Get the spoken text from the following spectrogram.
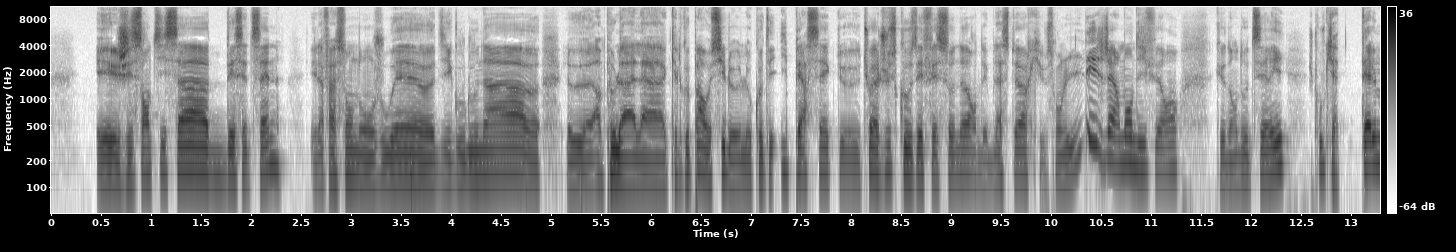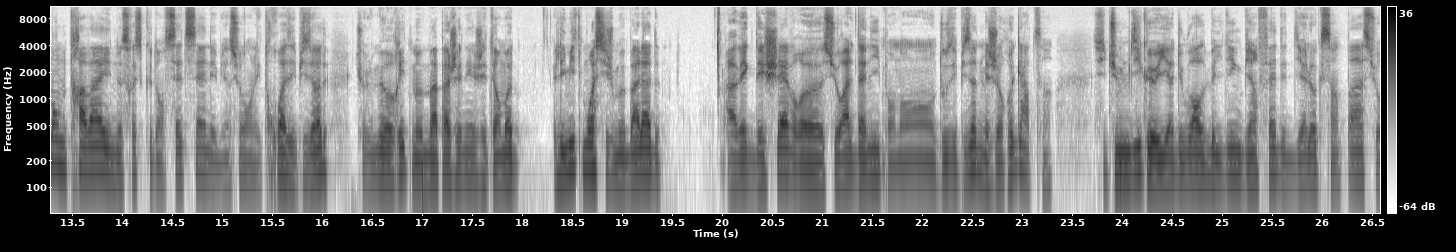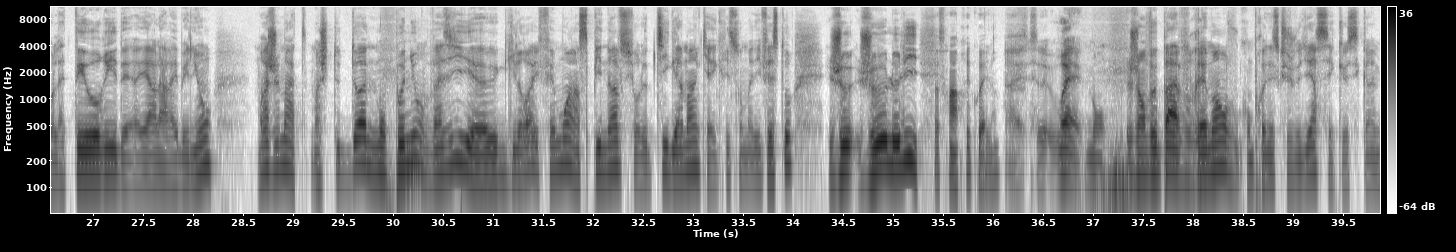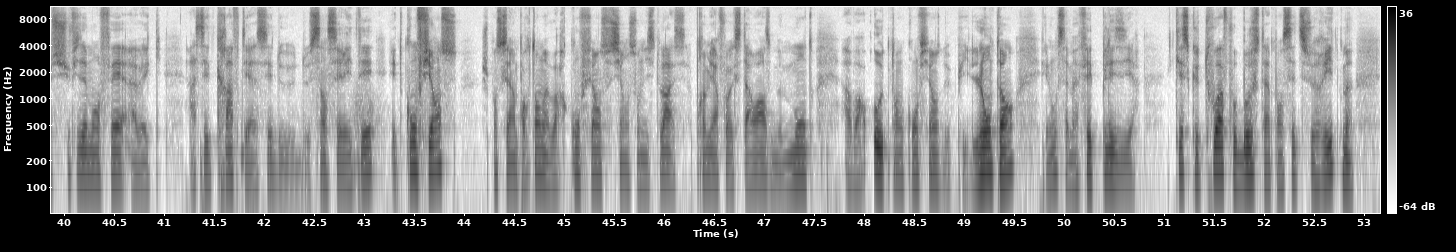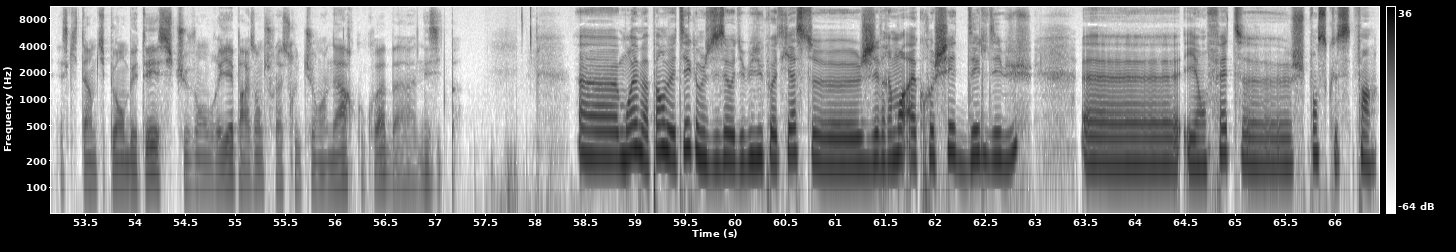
Et j'ai senti ça dès cette scène. Et la façon dont jouait euh, Diego Luna, euh, le- un peu la, la- quelque part aussi le, le côté hyper sec, de- tu vois, jusqu'aux effets sonores des blasters qui sont légèrement différents que dans d'autres séries. Je trouve qu'il y a tellement de travail, ne serait-ce que dans cette scène et bien sûr dans les trois épisodes, que le meilleur rythme m'a pas gêné. J'étais en mode, limite, moi, si je me balade avec des chèvres euh, sur Aldani pendant 12 épisodes, mais je regarde ça. Si tu me dis qu'il y a du world building bien fait, des dialogues sympas sur la théorie derrière la rébellion, moi je mate. Moi je te donne mon pognon. Vas-y, euh, Gilroy, fais-moi un spin-off sur le petit gamin qui a écrit son manifesto. Je, je le lis. Ça sera un préquel. hein. Ouais, bon, j'en veux pas vraiment, vous comprenez ce que je veux dire, c'est que c'est quand même suffisamment fait avec assez de craft et assez de, de sincérité et de confiance. Je pense que c'est important d'avoir confiance aussi en son histoire. C'est la première fois que Star Wars me montre avoir autant confiance depuis longtemps, et donc ça m'a fait plaisir. Qu'est-ce que toi, Phobos, t'as pensé de ce rythme? Est-ce qu'il t'a un petit peu embêté? Et si tu veux embrayer, par exemple, sur la structure en arc ou quoi, bah n'hésite pas. Euh, moi, il m'a pas embêté, comme je disais au début du podcast. euh, j'ai vraiment accroché dès le début. Euh, et en fait, je pense que, enfin,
